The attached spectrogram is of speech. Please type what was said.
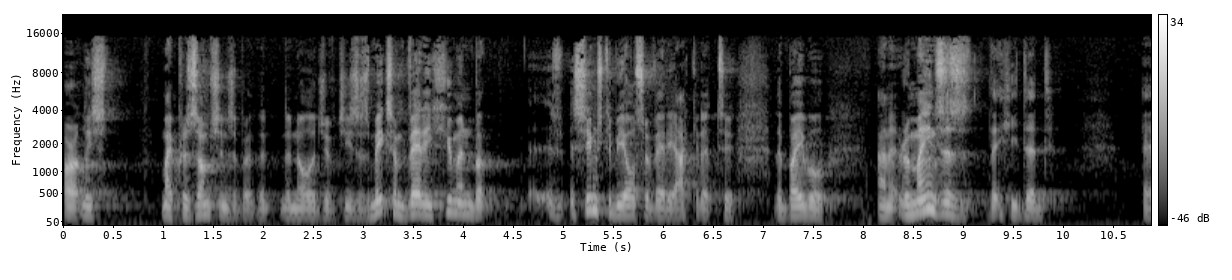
or at least my presumptions about the, the knowledge of Jesus. It makes him very human, but it seems to be also very accurate to the Bible. And it reminds us that he did uh,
